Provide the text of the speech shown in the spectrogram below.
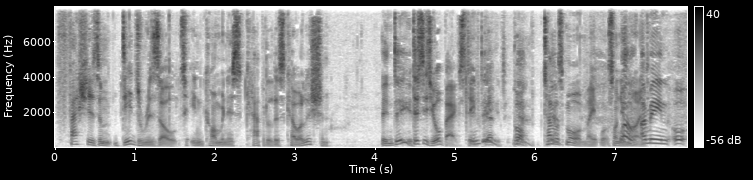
fascism did result in communist capitalist coalition." Indeed. This is your bag, Steve. Indeed. Bob, yeah, tell yeah. us more, mate. What's on well, your mind? I mean, all,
